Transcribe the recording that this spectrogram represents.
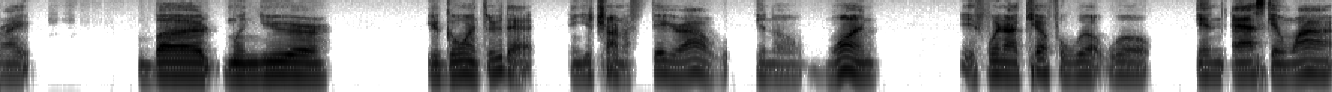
right? But when you're you're going through that and you're trying to figure out you know one if we're not careful we'll we'll in asking why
